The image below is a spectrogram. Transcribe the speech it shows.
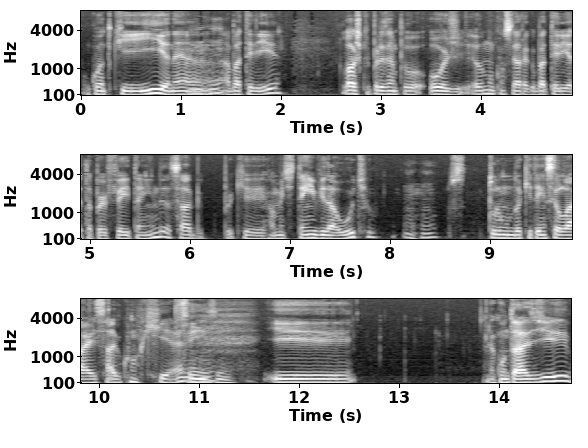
o quanto que ia, né, Uhum. a, a bateria. Lógico que, por exemplo, hoje eu não considero que a bateria está perfeita ainda, sabe? Porque realmente tem vida útil. Uhum. Todo mundo aqui tem celular e sabe como que é. Sim, sim. E ao contrário de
